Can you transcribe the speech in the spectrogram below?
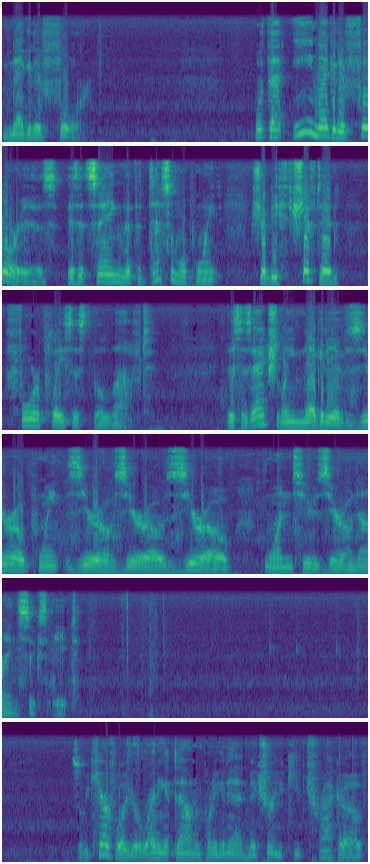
negative 4. What that E negative 4 is, is it's saying that the decimal point should be shifted four places to the left. This is actually negative 0.000120968. So be careful as you're writing it down and putting it in. Make sure you keep track of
